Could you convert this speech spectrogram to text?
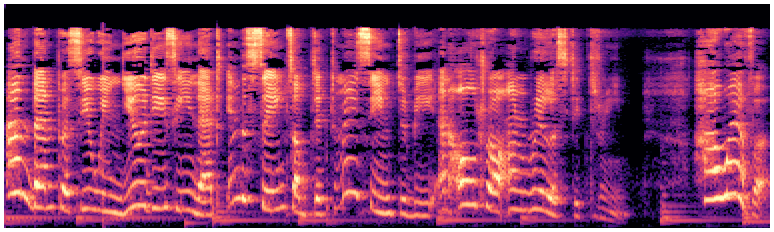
and then pursuing UGC NET in the same subject may seem to be an ultra unrealistic dream. However,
